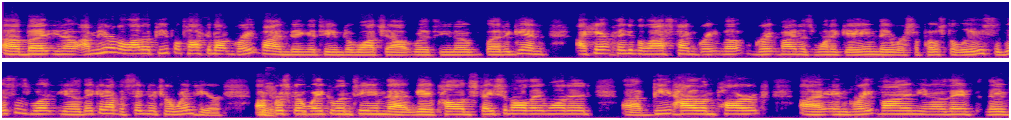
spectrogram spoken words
uh, but you know I'm hearing a lot of people talk about Grapevine being a team to watch out with, you know. But again, I can't think of the last time Grape, Grapevine has won a game they were supposed to lose. So this is what you know they could have a signature win here. A yeah. Frisco Wakeland team that gave College Station all they wanted, uh, beat Highland Park uh, in Grapevine, you know, they've they've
